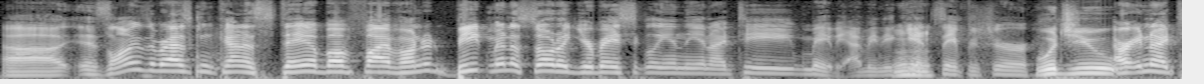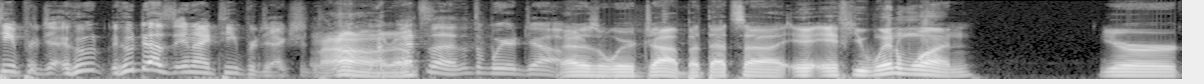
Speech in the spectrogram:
uh, as long as Nebraska can kind of stay above 500, beat Minnesota, you're basically in the NIT. Maybe. I mean, you can't say for sure. Mm-hmm. Would you? Our NIT project. Who who does NIT projections? I don't know. that's a that's a weird job. That is a weird job, but that's uh, if you win one, you're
